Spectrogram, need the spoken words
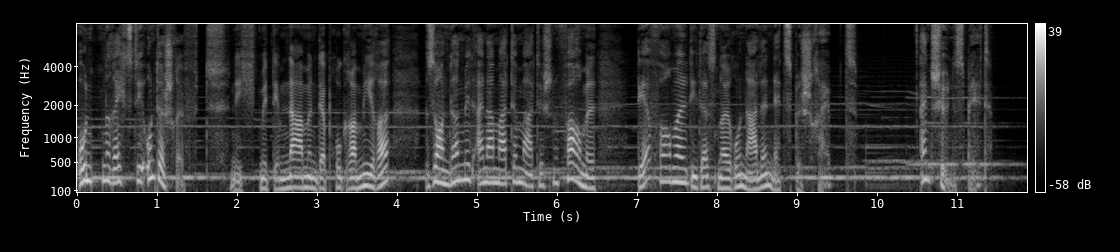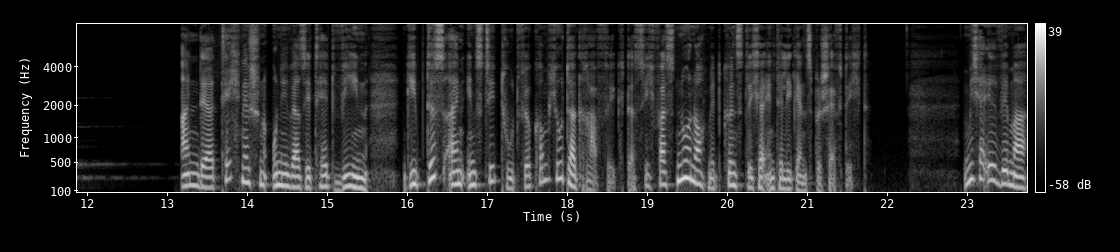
Unten rechts die Unterschrift, nicht mit dem Namen der Programmierer, sondern mit einer mathematischen Formel, der Formel, die das neuronale Netz beschreibt. Ein schönes Bild. An der Technischen Universität Wien gibt es ein Institut für Computergrafik, das sich fast nur noch mit künstlicher Intelligenz beschäftigt. Michael Wimmer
